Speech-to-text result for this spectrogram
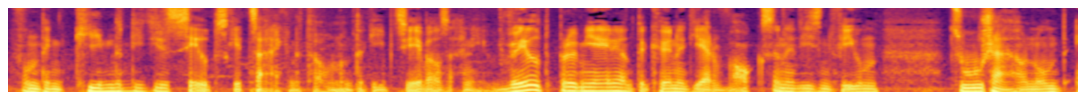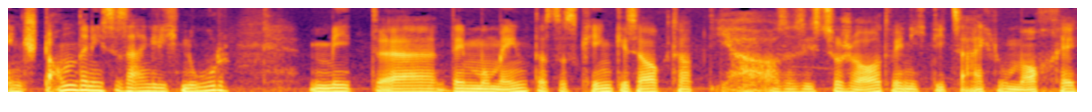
von den Kindern, die das selbst gezeichnet haben. Und da gibt es jeweils eine Weltpremiere und da können die Erwachsenen diesen Film zuschauen. Und entstanden ist es eigentlich nur mit äh, dem Moment, dass das Kind gesagt hat, ja, also es ist so schade, wenn ich die Zeichnung mache,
